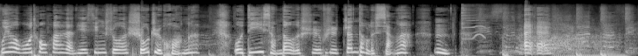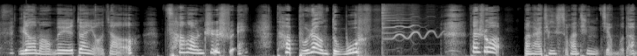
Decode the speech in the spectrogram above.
不要梧桐花满天星说手指黄啊！我第一想到的是不是沾到了翔啊？嗯，哎哎，你知道吗？位段友叫沧浪之水，他不让读，他说。本来挺喜欢听你节目的，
